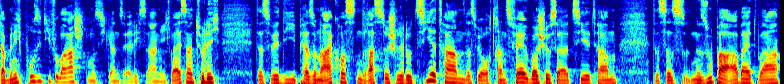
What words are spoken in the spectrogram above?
da bin ich positiv überrascht, muss ich ganz ehrlich sagen. Ich weiß natürlich, dass wir die Personalkosten drastisch reduziert haben, dass wir auch Transferüberschüsse erzielt haben, dass das eine super Arbeit war,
